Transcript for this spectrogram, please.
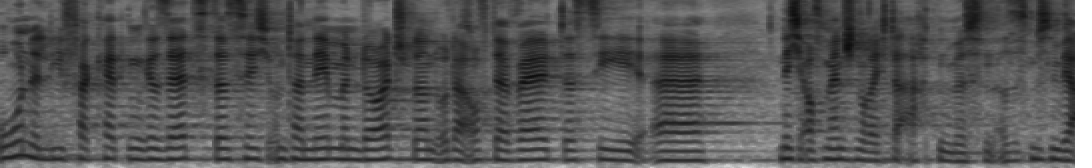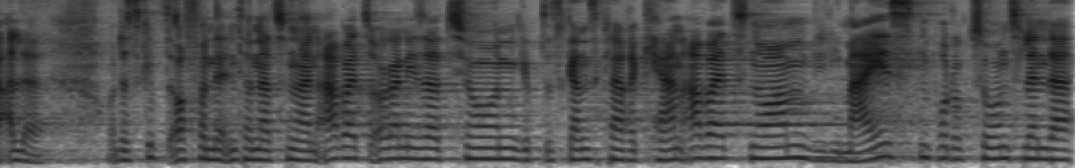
ohne Lieferkettengesetz, dass sich Unternehmen in Deutschland oder auf der Welt, dass sie äh, nicht auf Menschenrechte achten müssen. Also das müssen wir alle. Und es gibt auch von der Internationalen Arbeitsorganisation, gibt es ganz klare Kernarbeitsnormen, die die meisten Produktionsländer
